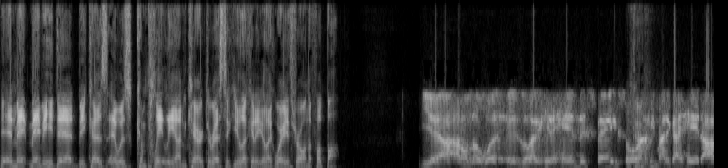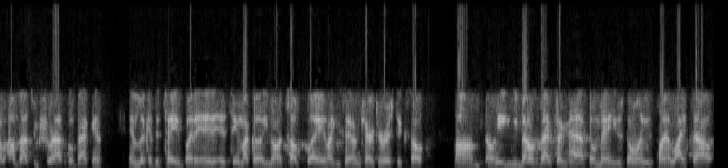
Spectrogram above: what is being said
and may, maybe he did because it was completely uncharacteristic. You look at it, you're like, where are you throwing the football? Yeah, I, I don't know what it looked like. He hit a hand in his face, or Okay. he might have got hit. I'm, I'm not too sure. I have to go back and and look at the tape, but it, it seemed like a you know a tough play, like you said, uncharacteristic. So, um, you know, he, he bounced back second half though, man. He was throwing, he was playing lights out.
